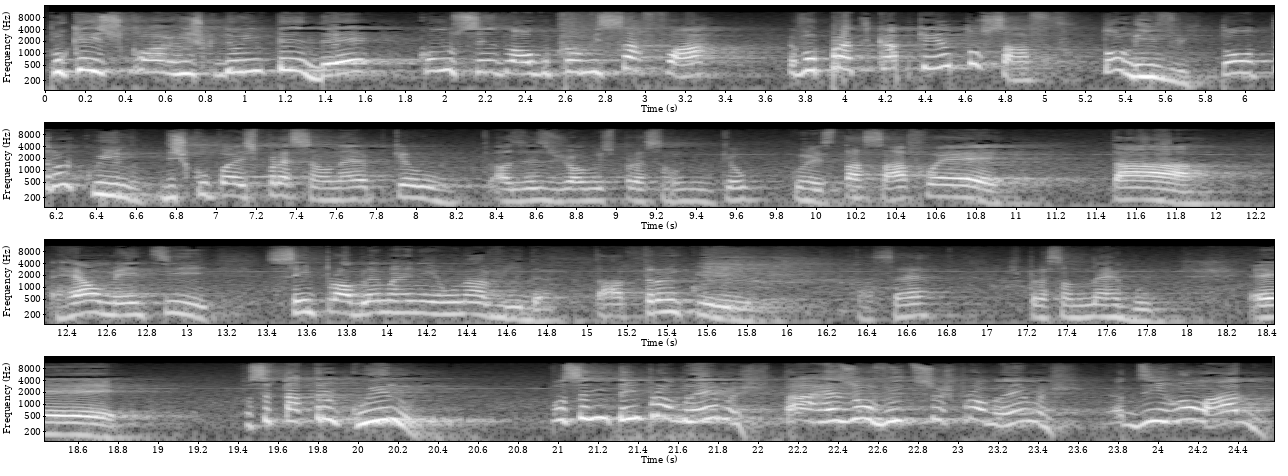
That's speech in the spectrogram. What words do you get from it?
Porque isso corre o risco de eu entender como sendo algo para eu me safar. Eu vou praticar porque aí eu estou safo, estou livre, estou tranquilo. Desculpa a expressão, né? Porque eu às vezes jogo a expressão que eu conheço. Tá safo é tá realmente sem problemas nenhum na vida, tá tranquilo, tá certo? Expressão do mergulho. É, você está tranquilo, você não tem problemas, está resolvido os seus problemas, é desenrolado.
